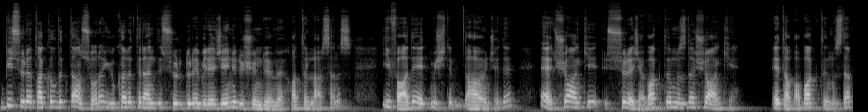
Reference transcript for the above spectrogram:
bir süre takıldıktan sonra yukarı trendi sürdürebileceğini düşündüğümü hatırlarsanız ifade etmiştim daha önce de. Evet şu anki sürece baktığımızda şu anki etapa baktığımızda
